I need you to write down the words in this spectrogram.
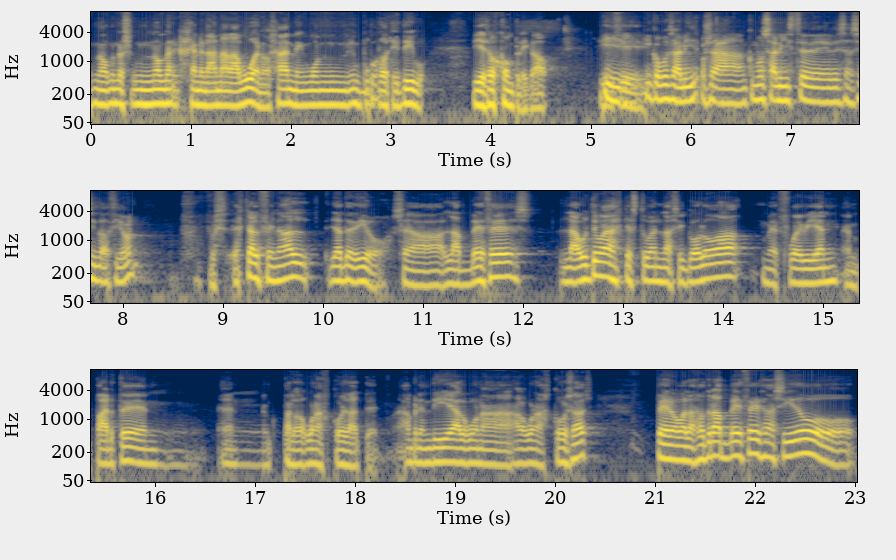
No, no, no me genera nada bueno, ¿sabes? Ningún input positivo. Y eso es complicado. Y, ¿Y, sí, y cómo, sali- o sea, cómo saliste de, de esa situación? pues es que al final, ya te digo, o sea, las veces, la última vez que estuve en la psicóloga me fue bien, en parte, en, en- para algunas cosas. Te- aprendí alguna- algunas cosas, pero las otras veces ha sido,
